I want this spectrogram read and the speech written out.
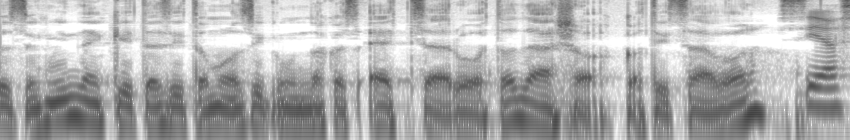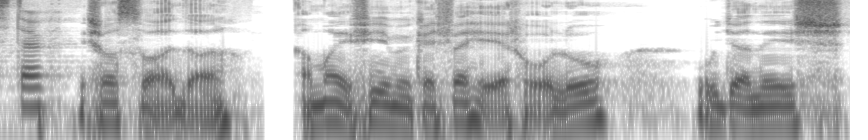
Üdvözlünk mindenkit, ez itt a Mozigunknak az egyszer volt adása Katicával. Sziasztok! És Osvalddal. A mai filmünk egy fehér holló, ugyanis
